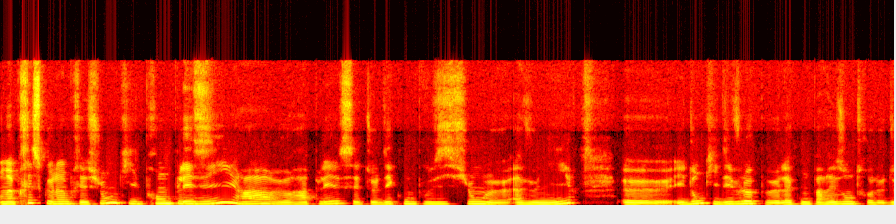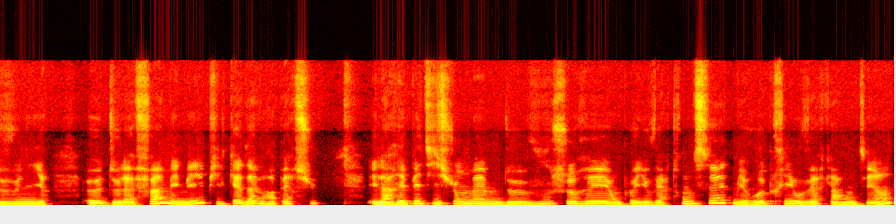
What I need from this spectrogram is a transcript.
On a presque l'impression qu'il prend plaisir à, rappeler cette décomposition, à venir, et donc il développe la comparaison entre le devenir de la femme aimée puis le cadavre aperçu. Et la répétition même de vous serez employé au vers 37, mais repris au vers 41,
